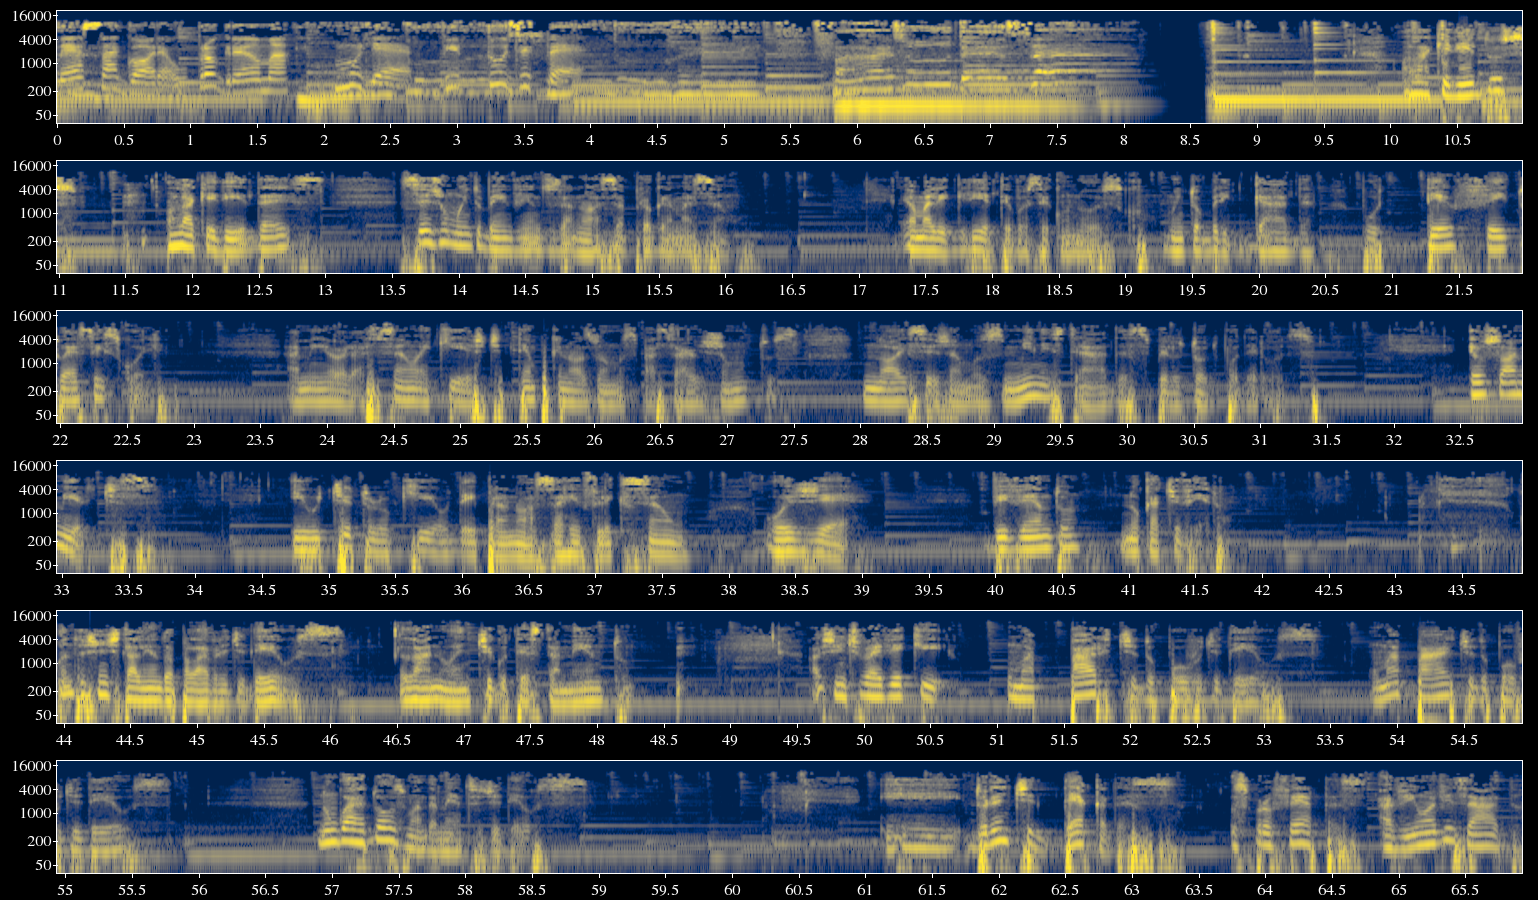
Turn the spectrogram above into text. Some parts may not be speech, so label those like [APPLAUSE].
Começa agora o programa Mulher, Virtude e Fé. Olá, queridos. Olá, queridas. Sejam muito bem-vindos à nossa programação. É uma alegria ter você conosco. Muito obrigada por ter feito essa escolha. A minha oração é que este tempo que nós vamos passar juntos nós sejamos ministradas pelo Todo-Poderoso. Eu sou a Mirtes e o título que eu dei para nossa reflexão hoje é Vivendo no Cativeiro. Quando a gente está lendo a palavra de Deus, lá no Antigo Testamento, a gente vai ver que uma parte do povo de Deus, uma parte do povo de Deus, não guardou os mandamentos de Deus. E durante décadas, os profetas haviam avisado,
